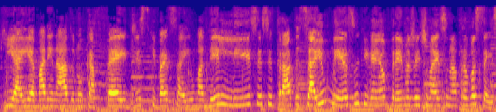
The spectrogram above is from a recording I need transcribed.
que aí é marinado no café e diz que vai sair uma delícia esse prato. E saiu mesmo que ganhou prêmio, a gente vai ensinar para vocês.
